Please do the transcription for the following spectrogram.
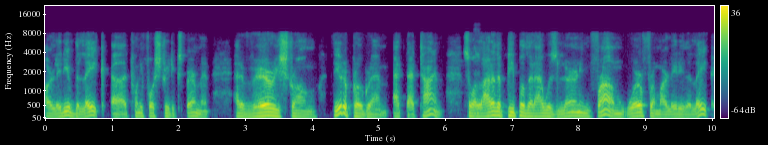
Our Lady of the Lake, uh, 24th Street Experiment, had a very strong theater program at that time. So a lot of the people that I was learning from were from Our Lady of the Lake.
